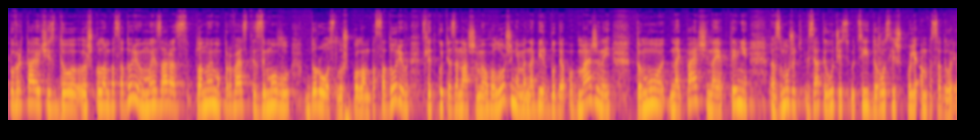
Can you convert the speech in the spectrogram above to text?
повертаючись до школи амбасадорів, ми зараз плануємо провести зимову дорослу школу амбасадорів. Слідкуйте за нашими оголошеннями. Набір буде обмежений, тому найперші, найактивні зможуть взяти участь у цій дорослій школі амбасадорів.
